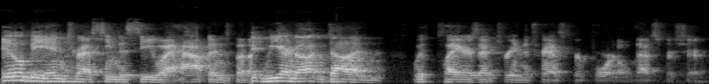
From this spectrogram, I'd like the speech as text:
It'll be interesting to see what happens, but we are not done with players entering the transfer portal, that's for sure.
